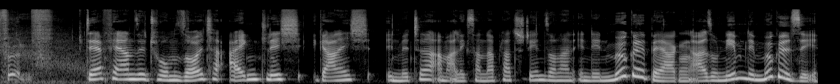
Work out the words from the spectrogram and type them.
5. Der Fernsehturm sollte eigentlich gar nicht in Mitte am Alexanderplatz stehen, sondern in den Müggelbergen, also neben dem Müggelsee.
